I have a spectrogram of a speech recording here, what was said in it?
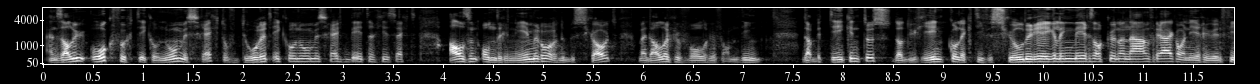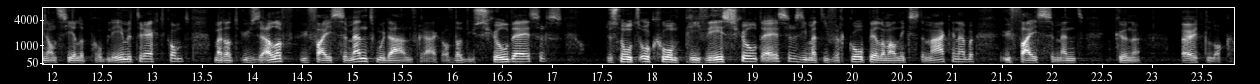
en zal u ook voor het economisch recht, of door het economisch recht beter gezegd, als een ondernemer worden beschouwd met alle gevolgen van dien. Dat betekent dus dat u geen collectieve schuldenregeling meer zal kunnen aanvragen wanneer u in financiële problemen terechtkomt, maar dat u zelf uw faillissement moet aanvragen of dat uw schuldeisers dus noods ook gewoon privé-schuldeisers die met die verkoop helemaal niks te maken hebben, uw faillissement kunnen uitlokken.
